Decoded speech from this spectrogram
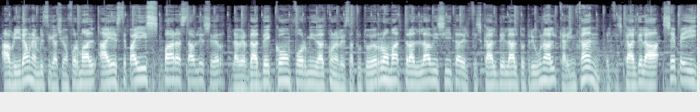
abrirá una investigación formal a este país para establecer la verdad de conformidad con el Estatuto de Roma tras la visita del fiscal del Alto Tribunal, Karim Khan. El fiscal de la CPI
